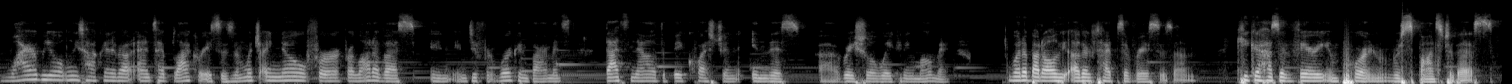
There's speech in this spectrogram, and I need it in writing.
why are we only talking about anti-black racism which i know for, for a lot of us in, in different work environments that's now the big question in this uh, racial awakening moment what about all the other types of racism? Kike has a very important response to this.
